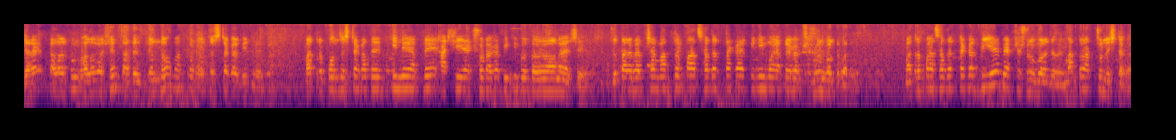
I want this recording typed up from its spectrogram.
যারা কালারফুল ভালোবাসেন, তাদের জন্য মাত্র পঞ্চাশ টাকার ভিতরে। মাত্র পঞ্চাশ টাকাতে কিনে আপনি আশি, একশো টাকা বিক্রি করতে পারবেন অনায়াসে। জুতার ব্যবসা মাত্র পাঁচ হাজার টাকার বিনিময়ে আপনি ব্যবসা শুরু করতে পারবেন। মাত্র পাঁচ হাজার টাকা দিয়ে ব্যবসা শুরু করা যাবে, মাত্র আটচল্লিশ টাকা।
